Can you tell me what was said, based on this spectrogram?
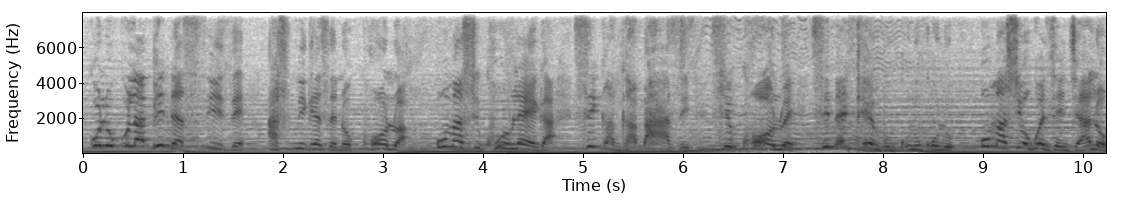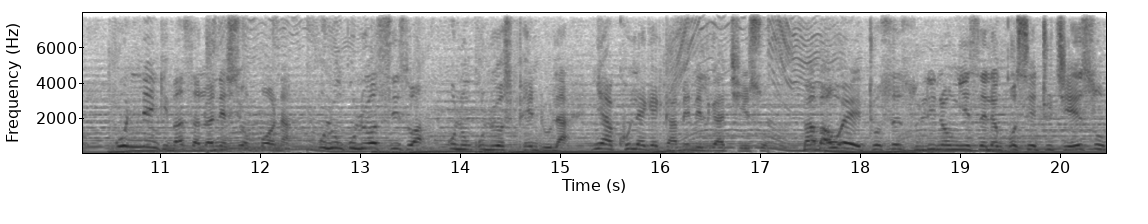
uNkulunkulu aphinde asize asinikeze nokukholwa. Uma sikhuleka singangabazi sikholwe sinethemba uNkulunkulu uma siyokwenze njalo kuningi bazalwane siyokubona. uNkulunkulu uyosizwa uNkulunkulu uyosiphendula. Ngiyakhuleka egameni likaJesu. Baba wethu sezulwini ongiyisele Nkosi yethu Jesu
